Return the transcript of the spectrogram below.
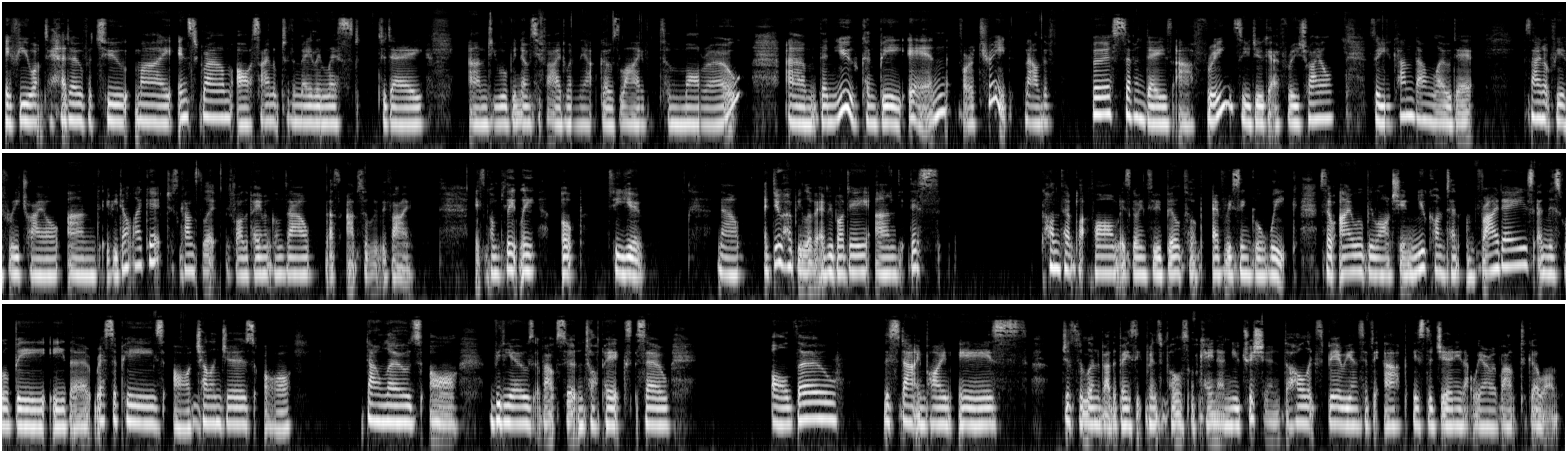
If you want to head over to my Instagram or sign up to the mailing list today, and you will be notified when the app goes live tomorrow, um, then you can be in for a treat. Now, the first seven days are free, so you do get a free trial. So you can download it, sign up for your free trial, and if you don't like it, just cancel it before the payment comes out. That's absolutely fine. It's completely up to you. Now, I do hope you love it, everybody, and this content platform is going to be built up every single week. So I will be launching new content on Fridays, and this will be either recipes or mm. challenges or downloads or videos about certain topics. So although the starting point is just to learn about the basic principles of canine nutrition, the whole experience of the app is the journey that we are about to go on.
